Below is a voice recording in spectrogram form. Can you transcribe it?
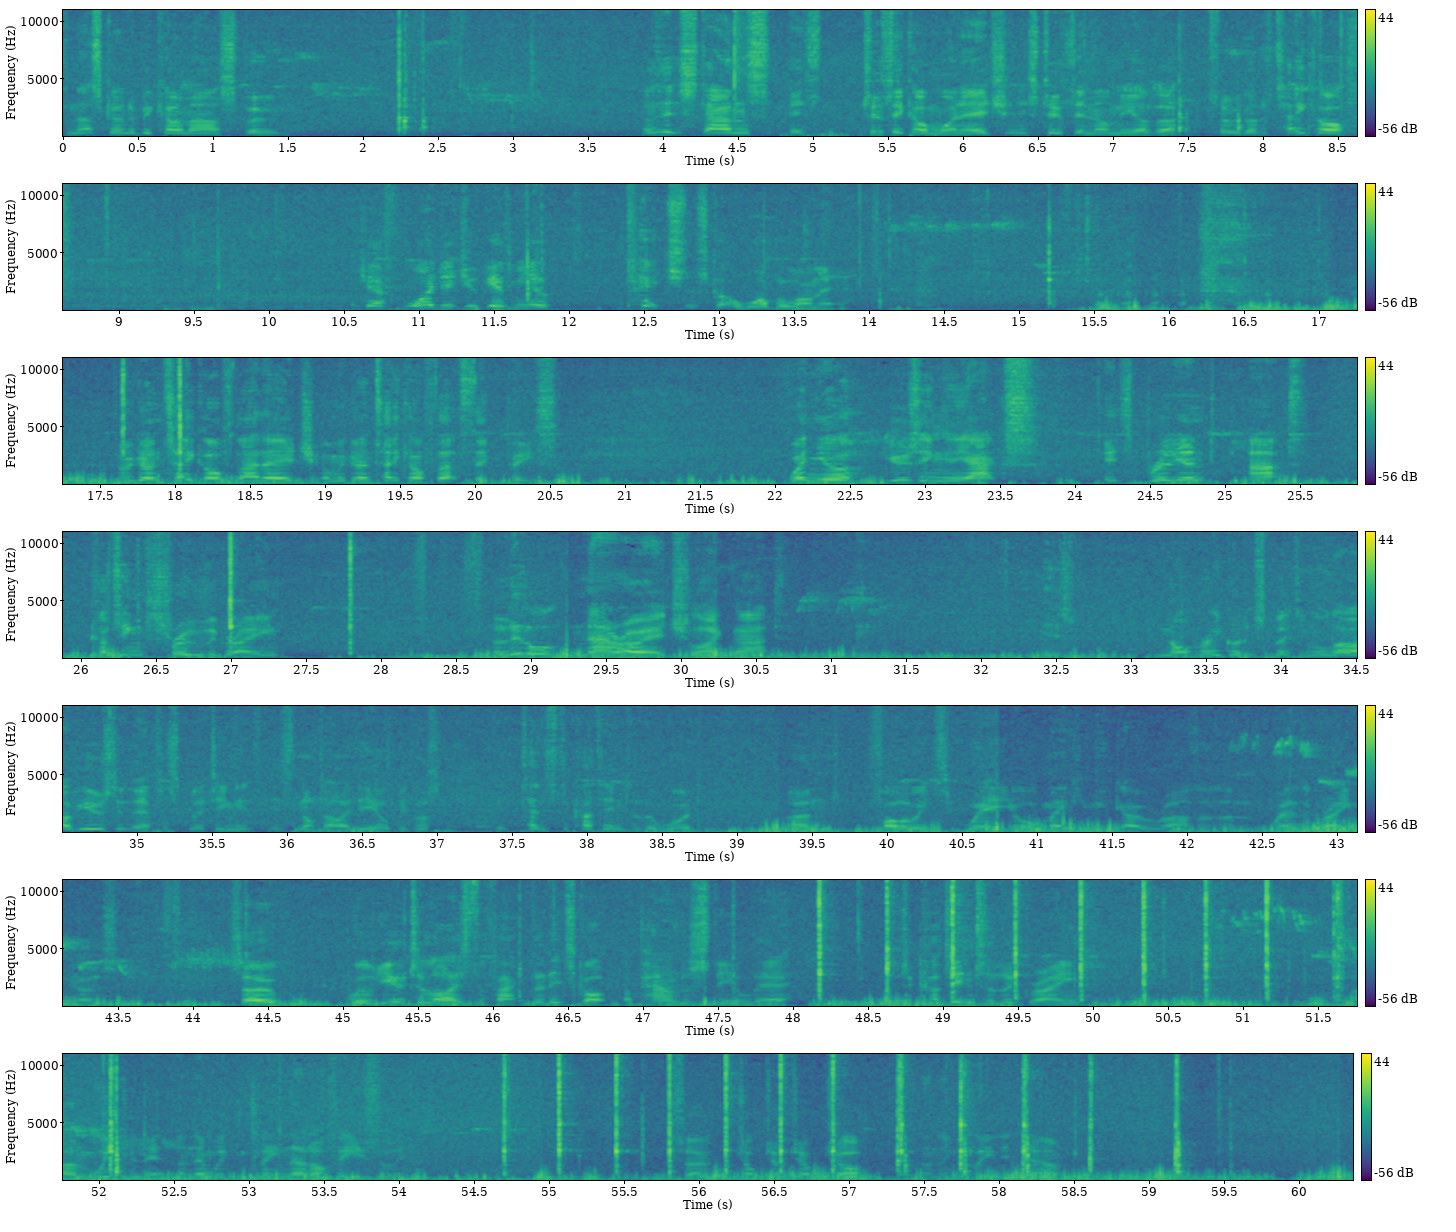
And that's going to become our spoon. As it stands, it's too thick on one edge and it's too thin on the other. So we've got to take off. Jeff, why did you give me a pitch that's got a wobble on it? so we're going to take off that edge and we're going to take off that thick piece. When you're using the axe, it's brilliant at cutting through the grain. A little narrow edge like that is not very good at splitting. Although I've used it there for splitting, it, it's not ideal because it tends to cut into the wood and follow it where you're making it go rather than where the grain goes. So we'll utilise the fact that it's got a pound of steel there to cut into the grain and weaken it and then we can clean that off easily. So chop, chop, chop, chop and then clean it down.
